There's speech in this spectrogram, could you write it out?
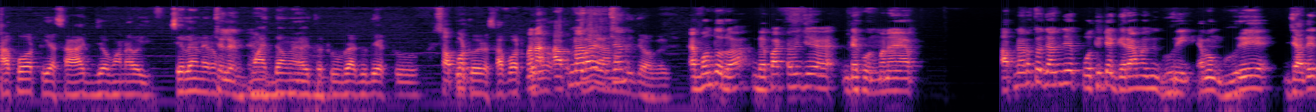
সাপোর্ট ইয়া সাহায্য মানে ওই চ্যানেলের হ্যাঁ। মাধ্যমে হয়তো তোমরা যদি একটু সাপোর্ট সাপোর্ট মানে আপনারা দিতে হবে। বন্ধুরা ব্যাপারটা হচ্ছে দেখুন মানে আপনারা তো জানেন যে প্রতিটা গ্রাম আমি ঘুরি এবং ঘুরে যাদের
